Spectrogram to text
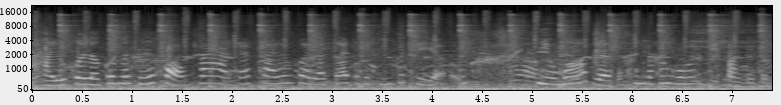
นะคะทุกคนแล้วก็มาซื้อของฝากนะคะทุกคนแล้วก็จะไปกินก๋วยเตี๋ยวหิวมากเดี๋ยวจะขึ้นไปข้างบนฟังเดี๋ยวจะก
